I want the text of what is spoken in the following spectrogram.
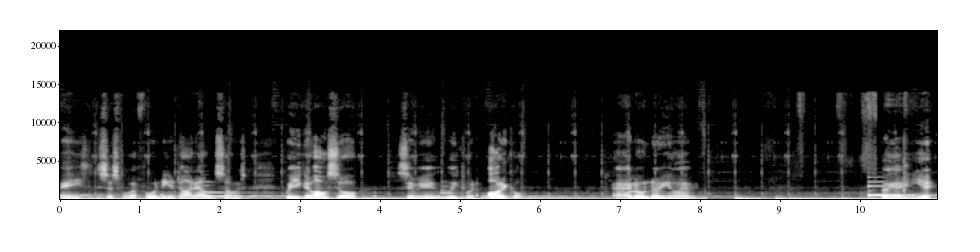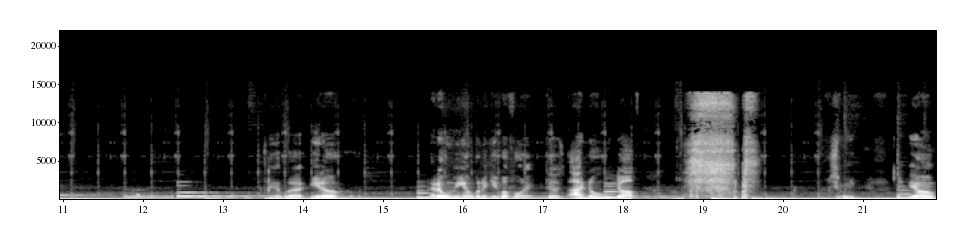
page, it's just for my full name, Todd Allen Summers, where you can also send me a link to an article. I don't know none of y'all have looked at it yet. Yeah, but, you know, I don't mean I'm gonna give up on it because I know y'all. Excuse me, y'all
